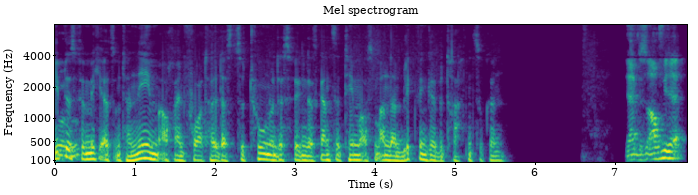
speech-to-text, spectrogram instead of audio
Gibt mhm. es für mich als Unternehmen auch einen Vorteil, das zu tun und deswegen das ganze Thema aus einem anderen Blickwinkel betrachten zu können? Ja, das ist auch wieder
